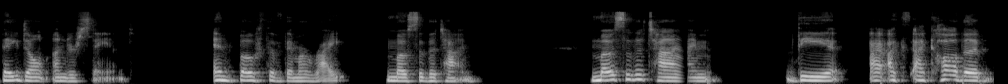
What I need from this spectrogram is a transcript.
they don't understand. And both of them are right most of the time. Most of the time, the I, I, I call the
